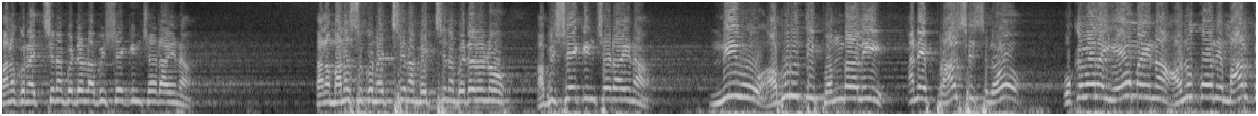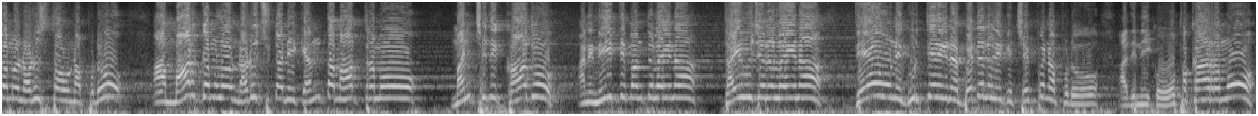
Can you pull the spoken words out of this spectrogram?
తనకు నచ్చిన బిడ్డలను అభిషేకించాడు ఆయన. తన మనసుకు నచ్చిన మెచ్చిన బిడ్డలను అభిషేకించాడు ఆయన. నీవు అభివృద్ధి పొందాలి అనే ప్రాసెస్లో ఒకవేళ ఏమైనా అనుకోని మార్గంలో నడుస్తూ ఉన్నప్పుడు ఆ మార్గంలో నడుచుట నీకెంత మాత్రమో మంచిది కాదు అని నీతిమంతులైన దైవజనులైన దేవుని గుర్తెరిగిన బిడ్డలు నీకు చెప్పినప్పుడు అది నీకు ఉపకారము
